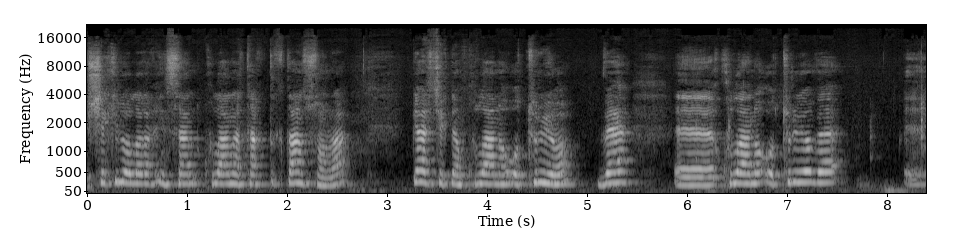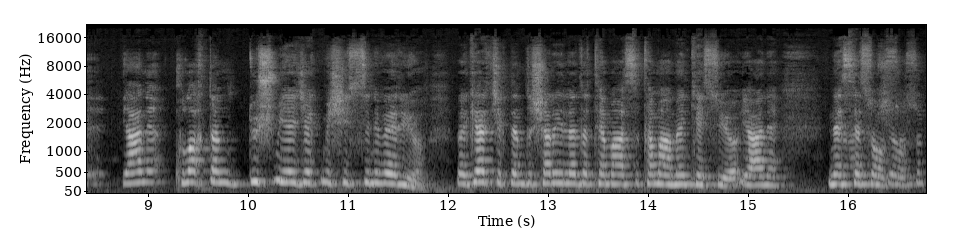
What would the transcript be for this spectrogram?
şekil olarak insan kulağına taktıktan sonra gerçekten kulağına oturuyor ve e, kulağına oturuyor ve e, yani kulaktan düşmeyecekmiş hissini veriyor. Ve gerçekten dışarıyla da teması tamamen kesiyor. Yani ne ses olsun olsun.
